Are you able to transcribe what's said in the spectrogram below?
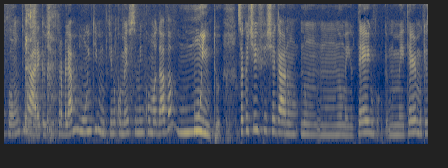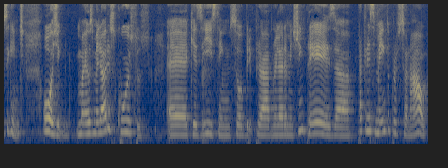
ponto, Yara, que eu tive que trabalhar muito em mim, porque no começo isso me incomodava muito. Só que eu tive que chegar num, num, num meio tempo, no meio termo, que é o seguinte: hoje, os melhores cursos é, que existem sobre para melhoramento de empresa, para crescimento profissional,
